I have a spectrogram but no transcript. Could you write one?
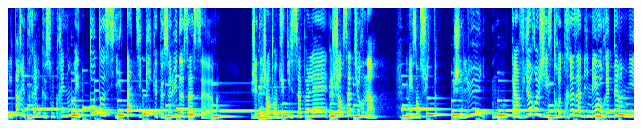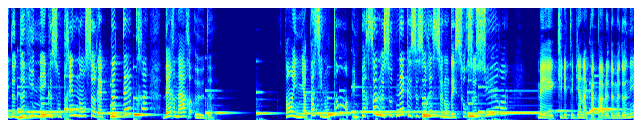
Il paraîtrait que son prénom est tout aussi atypique que celui de sa sœur. J'ai déjà entendu qu'il s'appelait Jean Saturnin. Mais ensuite, j'ai lu qu'un vieux registre très abîmé aurait permis de deviner que son prénom serait peut-être Bernard Eudes. Pourtant, il n'y a pas si longtemps, une personne me soutenait que ce serait selon des sources sûres mais qu'il était bien incapable de me donner,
